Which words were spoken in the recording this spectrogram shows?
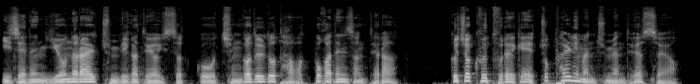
이제는 이혼을 할 준비가 되어 있었고 증거들도 다 확보가 된 상태라 그저 그 둘에게 쪽팔리만 주면 되었어요.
